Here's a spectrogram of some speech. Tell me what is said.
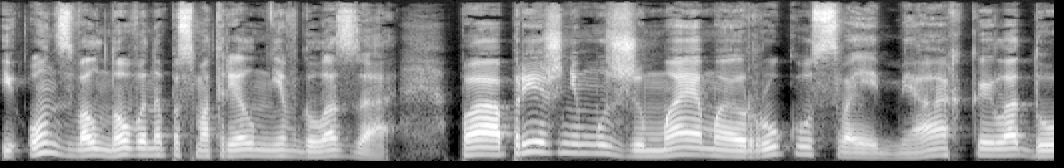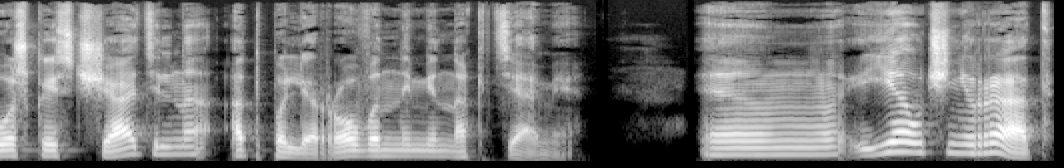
И он взволнованно посмотрел мне в глаза – по-прежнему сжимая мою руку своей мягкой ладошкой с тщательно отполированными ногтями. «Эм, я очень рад.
